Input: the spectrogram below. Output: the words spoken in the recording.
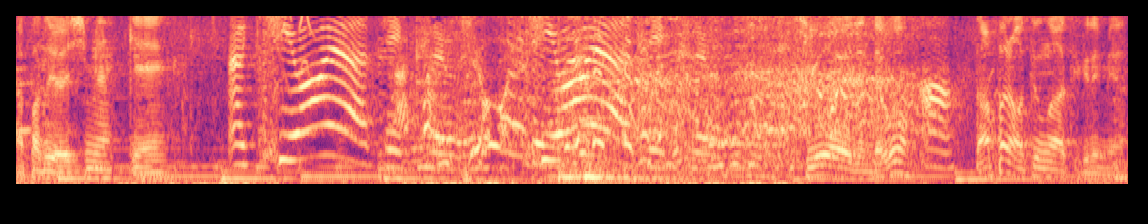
아빠도 열심히 할게. 아, 귀여워야지, 그럼. 귀여워야지, 그럼. 귀여워야 된다고? 어. 아빠는 어떤 거 같아, 그러면?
